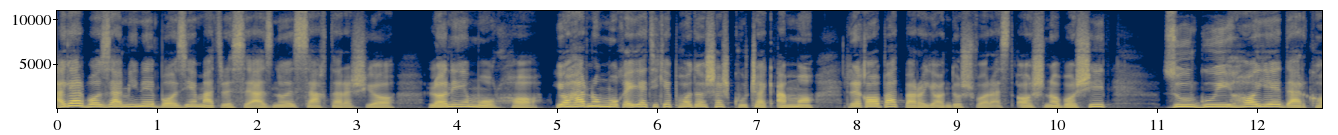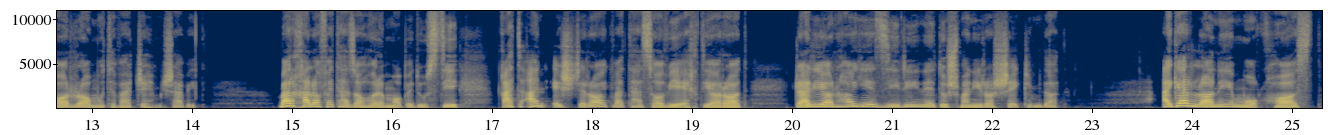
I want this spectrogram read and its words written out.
اگر با زمین بازی مدرسه از نوع سختترش یا لانه مرها یا هر نوع موقعیتی که پاداشش کوچک اما رقابت برای آن دشوار است آشنا باشید زورگویی های در کار را متوجه می شوید. برخلاف تظاهر ما به دوستی قطعا اشتراک و تصاوی اختیارات های زیرین دشمنی را شکل می‌داد. اگر لانه مرغ هاست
